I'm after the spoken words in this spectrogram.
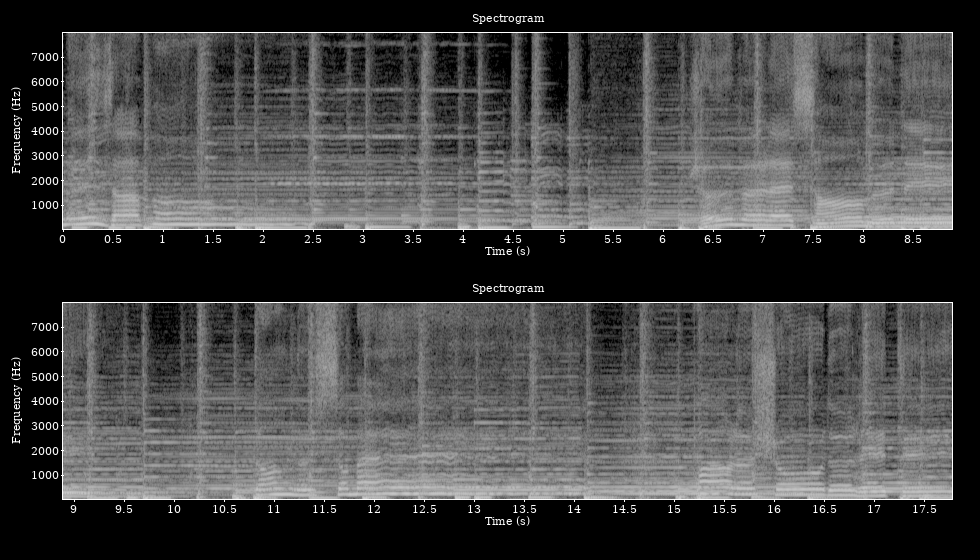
Mais avant, je me laisse emmener dans le sommeil par le chaud de l'été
